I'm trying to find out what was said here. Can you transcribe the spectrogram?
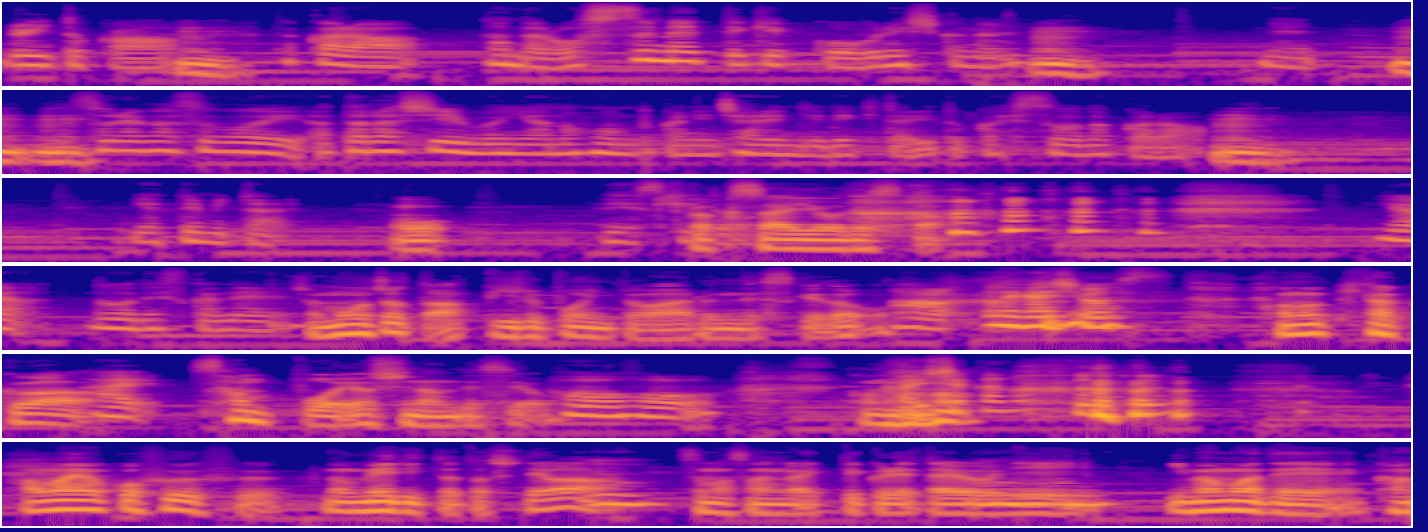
類とか、うん。だからなんだろうおすすめって結構嬉しくない、うん。ね、うんうん。それがすごい新しい分野の本とかにチャレンジできたりとかしそうだからうん。やってみたい。おですけど。企画採用ですか？いやどうですかね。ちょもうちょっとアピールポイントはあるんですけどあお願いします。この企画ははい。三方よしなんですよ。ほうほう。会社かな？浜横夫婦のメリットとしては、うん。妻さんが言ってくれたように、うん。うん今まで考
